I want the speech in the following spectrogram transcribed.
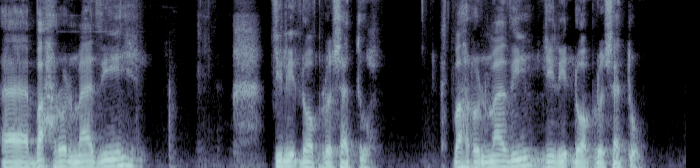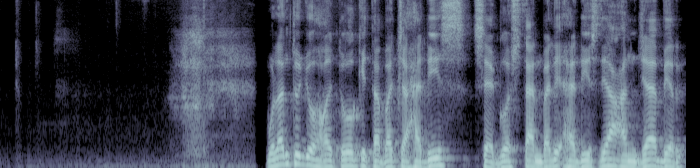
uh, Bahrul Mazi jilid 21. Bahrul Mazi jilid 21. Bulan tujuh hari itu kita baca hadis. Saya ghostan balik hadis dia. An Jabir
